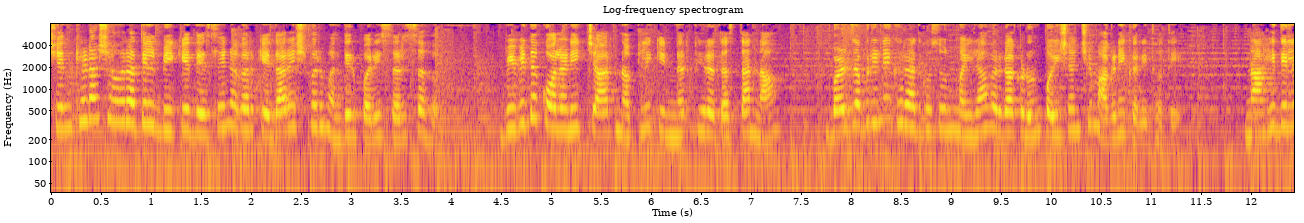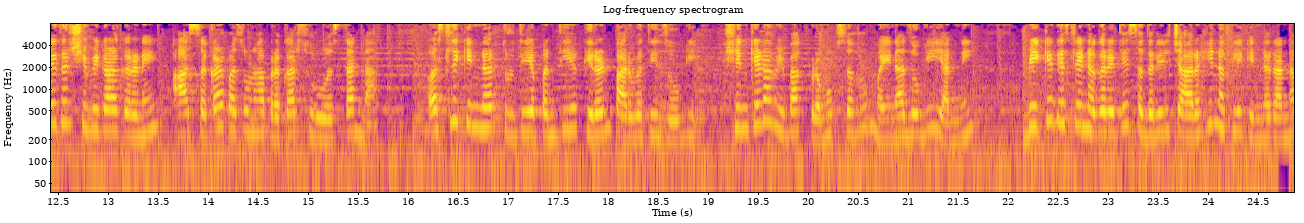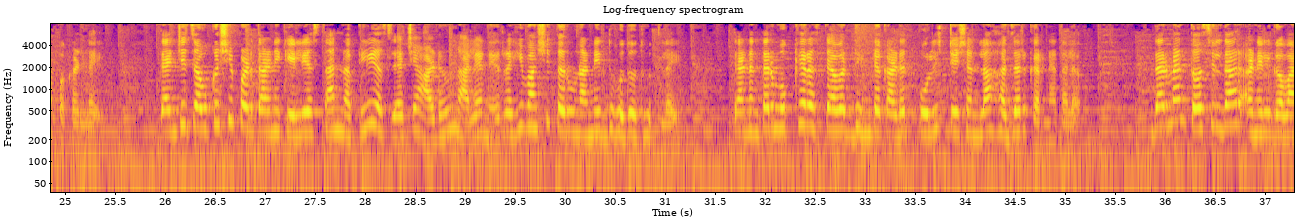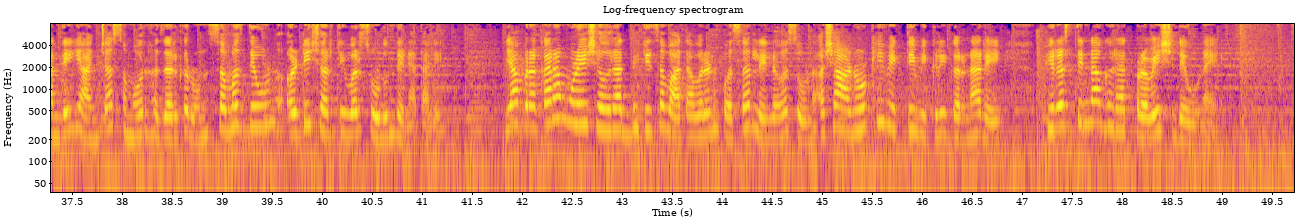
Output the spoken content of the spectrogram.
शिंदखेडा शहरातील बी के देसले नगर केदारेश्वर मंदिर परिसरसह विविध कॉलनीत चार नकली किन्नर फिरत असताना बळजबरीने घरात घुसून महिला वर्गाकडून पैशांची मागणी करीत होते. नाही दिले तर शिवीगाळ करणे आज सकाळपासून हा प्रकार सुरू असताना असली किन्नर तृतीयपंथीय किरण पार्वती जोगी शिंदखेडा विभाग प्रमुखसह मैना जोगी यांनी बी के देसले नगर येथे सदरील चारही नकली किन्नरांना पकडलंय. त्यांची चौकशी पडताळणी केली असता नकली असल्याचे आढळून आल्याने रहिवाशी तरुणांनी धोधो धुतलंय. त्यानंतर मुख्य रस्त्यावर धिंड काढत पोलीस स्टेशनला हजर करण्यात आलं. दरम्यान तहसीलदार अनिल गवांदे यांच्या समोर हजर करून समज देऊन अटी शर्तीवर सोडून देण्यात आले. या प्रकारामुळे शहरात भीतीचं वातावरण पसरलेलं असून अशा अनोळखी व्यक्ती विक्री करणारे फिरस्तींना घरात प्रवेश देऊ नये.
